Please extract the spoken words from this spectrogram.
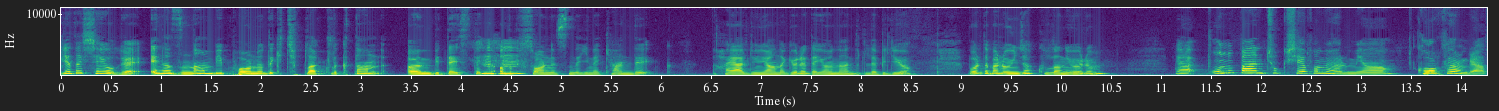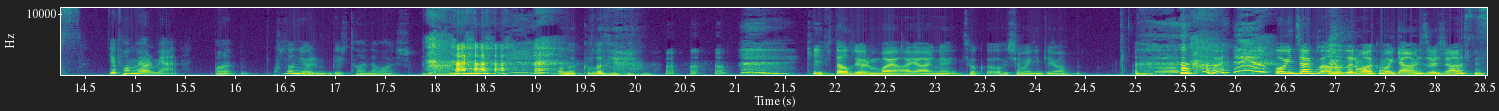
ya da şey oluyor en azından bir pornodaki çıplaklıktan ön bir destek alıp sonrasında yine kendi hayal dünyana göre de yönlendirilebiliyor. Bu arada ben oyuncak kullanıyorum. Ya onu ben çok şey yapamıyorum ya. Korkuyorum biraz. Yapamıyorum yani. Ben kullanıyorum. Bir tane var. Onu kullanıyorum. Keyif de alıyorum bayağı yani. Çok hoşuma gidiyor. Oyuncaklı anılarım aklıma gelmiş ve şu an siz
